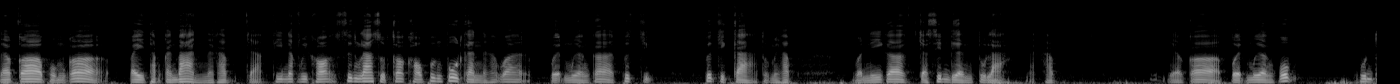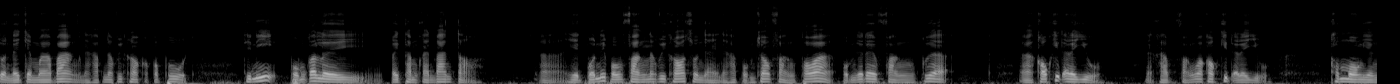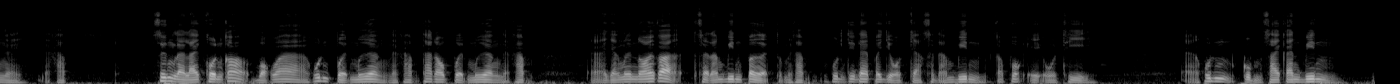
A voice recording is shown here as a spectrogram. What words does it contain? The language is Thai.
แล้วก็ผมก็ไปทำการบ้านนะครับ จากที่นักวิเคราะห์ซึ่งล่าสุดก็เขาเพิ่งพูดกันนะครับ ว่าเปิดเมืองก็พฤศจิพฤศจิกาถูกไหมครับ วันนี้ก็จะสิ้นเดือนตุลานะครับ เดี๋ยวก็เปิดเมืองปุ๊บหุ้นตัวไหนจะมาบ้างนะครับ นักวิเคราะห์เขาก็พูด ทีนี้ผมก็เลยไปทำการบ้านต่ออเหตุผลที่ผมฟังนักวิเคราะห์ส่วนใหญ่นะครับ ผมชอบฟังเพราะว่าผมจะได้ฟังเพื่ออเขาคิดอะไรอยู่นะครับ ฟังว่าเขาคิดอะไรอยู่ เขามองยังไงนะครับ ซึ่งหลายๆ คนก็บอกว่าหุ้นเปิดเมืองนะครับ ถ้าเราเปิดเมืองนะครับออย่างน้อยๆ ก็สนามบินเปิดถูกไหมครับหุ้นที่ได้ประโยชน์จากสนามบินก็พวก AOT หุ้นกลุ่มสายการบิน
